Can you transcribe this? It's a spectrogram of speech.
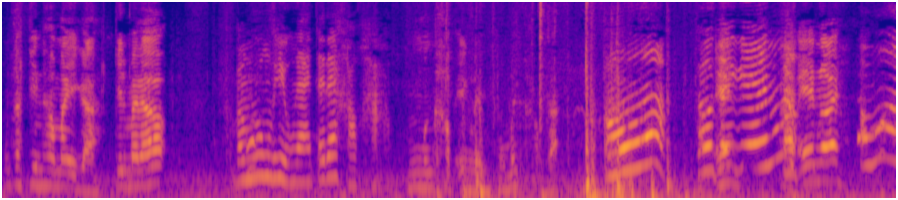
มึงจะกินทำไมอีกอะกินไปแล้วบำรุงผิวไงจะได้ขาวมึงมึงขับเองเลยมึงไม่ขับอะๆอ๋อเธอใจเย็นขับเองเลยเอาไว้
